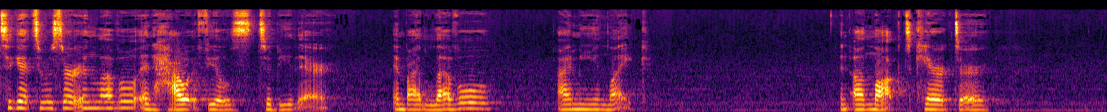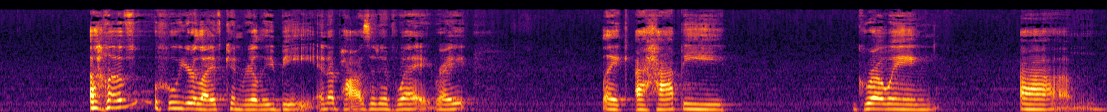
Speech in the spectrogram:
to get to a certain level and how it feels to be there. And by level, I mean like an unlocked character of who your life can really be in a positive way, right? Like a happy, growing um,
